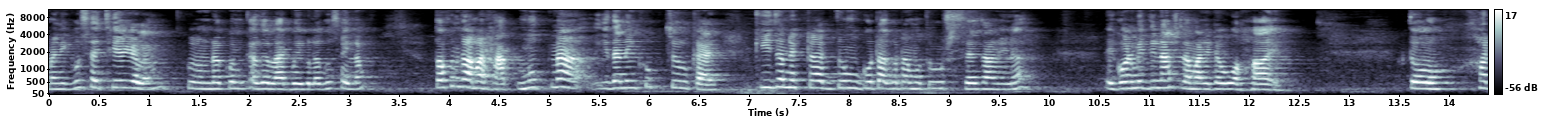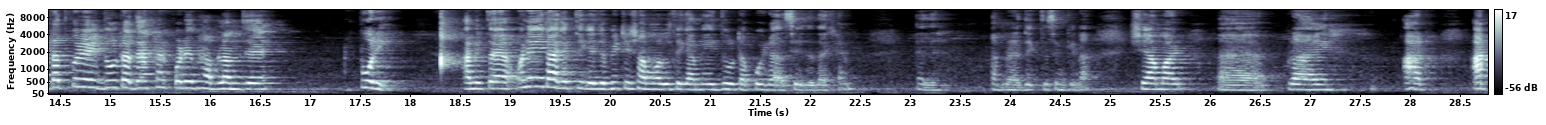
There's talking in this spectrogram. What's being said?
মানে গুছাই ছিঁড়ে গেলাম কোনটা কোন কাজে লাগবে এগুলো গুছাইলাম। তখন তো আমার হাত, মুখ না ইদানিং খুব চুলকায়, কি যেন একটা একদম গোটা গোটা মতো উঠছে জানি না। এই গরমের দিন আসলাম আর এটা ও হয়। তো হঠাৎ করে এই দুলটা দেখার পরে ভাবলাম যে পরি। আমি তো অনেক আগে থেকে যে ব্রিটিশ আমল থেকে আমি এই দুলটা পরে আছি যে দেখেন, এই যে আপনারা দেখতেছেন কি না সে আমার প্রায় আট আট,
